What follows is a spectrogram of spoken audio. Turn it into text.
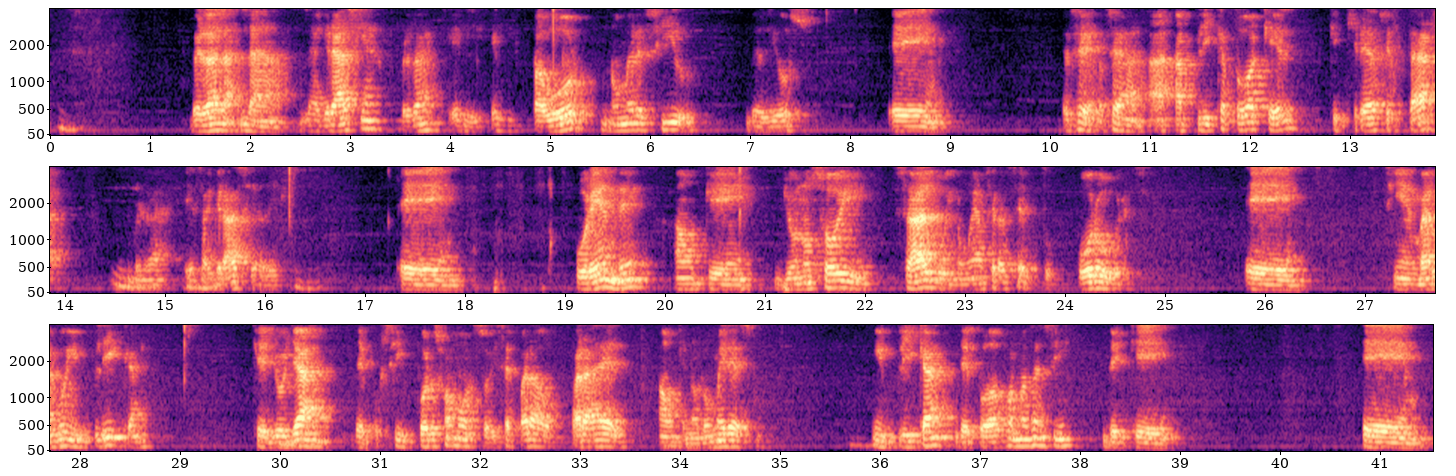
¿verdad? La, la, la gracia, ¿verdad? El, el favor no merecido de Dios. Eh, ese, o sea, a- aplica todo aquel que quiere aceptar, ¿verdad? Esa gracia de eh, por ende, aunque yo no soy salvo y no voy a ser acepto por obras, eh, sin embargo implica que yo ya de por sí, por su amor, soy separado para Él, aunque no lo merezco. Implica de todas formas en sí de que eh,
